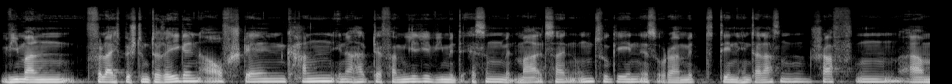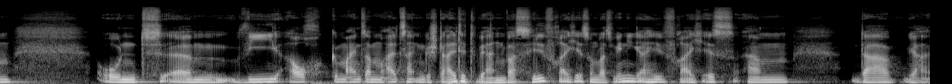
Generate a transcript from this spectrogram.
wie man vielleicht bestimmte Regeln aufstellen kann innerhalb der Familie, wie mit Essen, mit Mahlzeiten umzugehen ist oder mit den Hinterlassenschaften. Ähm, und ähm, wie auch gemeinsam Mahlzeiten gestaltet werden, was hilfreich ist und was weniger hilfreich ist. Ähm, da ja,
